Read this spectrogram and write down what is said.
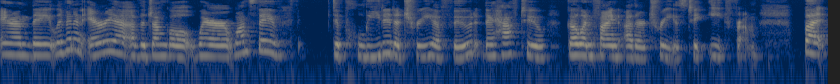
and they live in an area of the jungle where once they've depleted a tree of food, they have to go and find other trees to eat from. But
